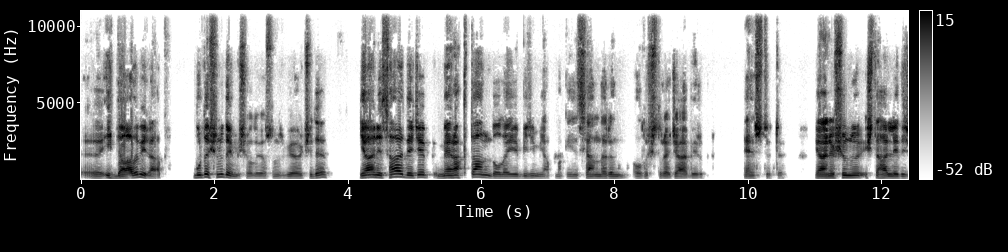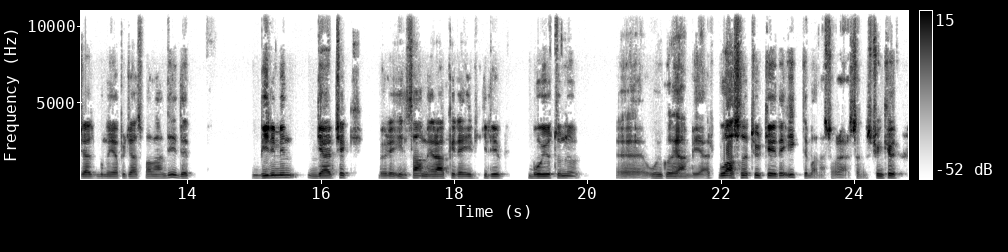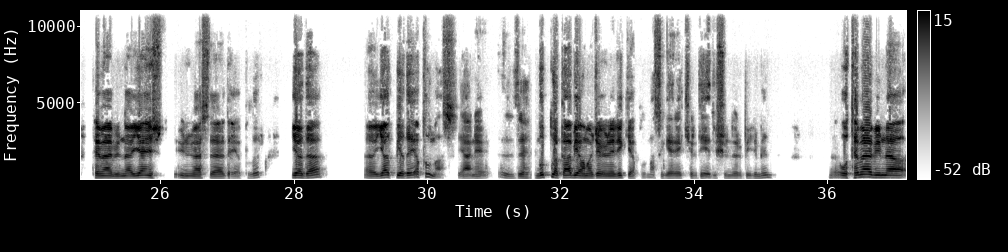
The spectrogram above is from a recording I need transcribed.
e, iddialı bir laf. Burada şunu demiş oluyorsunuz bir ölçüde. Yani sadece meraktan dolayı bilim yapmak insanların oluşturacağı bir enstitü. Yani şunu işte halledeceğiz, bunu yapacağız falan değil de bilimin gerçek böyle insan merakıyla ilgili boyutunu e, uygulayan bir yer. Bu aslında Türkiye'de ilkti bana sorarsanız. Çünkü temel bilimler ya üniversitelerde yapılır ya da e, yap ya da yapılmaz. Yani e, mutlaka bir amaca yönelik yapılması gerekir diye düşünülür bilimin. E, o temel bilimler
